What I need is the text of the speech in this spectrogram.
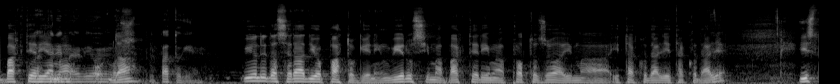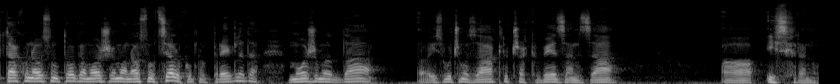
bakterijama, bakterijama da, patogeni. ili da se radi o patogenim virusima, bakterijima, protozoajima i tako dalje i tako dalje. Isto tako na osnovu toga možemo, na osnovu celokupnog pregleda, možemo da izvučemo zaključak vezan za o, ishranu,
